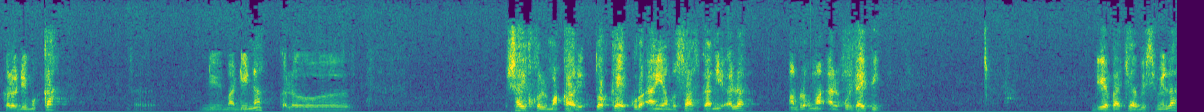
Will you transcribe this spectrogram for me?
Kalau di Mekah di Madinah kalau Syekhul Maqarid tokai Quran yang besar sekali adalah Abdul Rahman Al-Huzaifi dia baca bismillah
